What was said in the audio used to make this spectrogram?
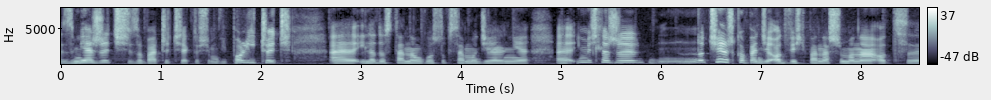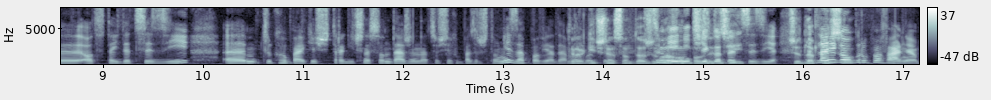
y, zmierzyć, zobaczyć, jak to się mówi, policzyć, e, ile dostaną głosów samodzielnie. E, I myślę, że no, ciężko będzie odwieść pana Szymona od, od tej decyzji. Tylko chyba jakieś tragiczne sondaże, na co się chyba zresztą nie zapowiada. mogłyby Tragiczne sondaże dla zmienić jego opozycji, decyzję. czy dla dla jego PiSu? ugrupowania.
